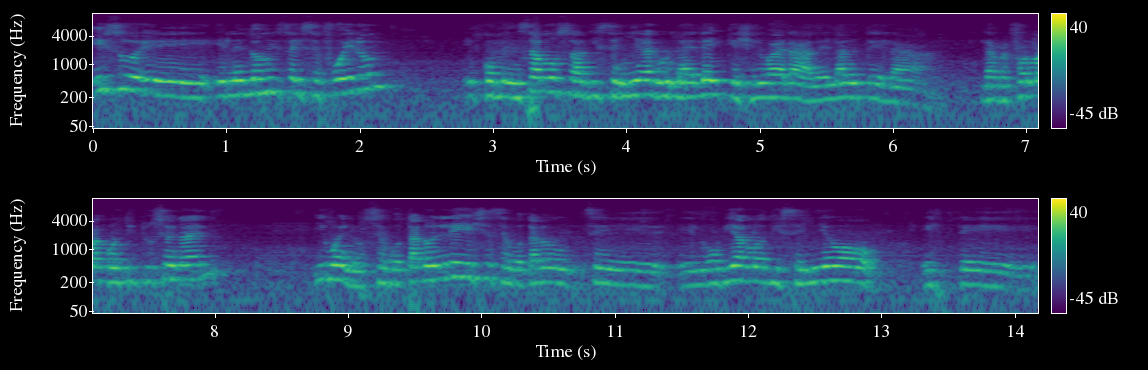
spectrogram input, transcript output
Eso eh, en el 2006 se fueron, eh, comenzamos a diseñar una ley que llevara adelante la, reforma constitucional y bueno, se votaron leyes, se votaron, el gobierno diseñó este,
